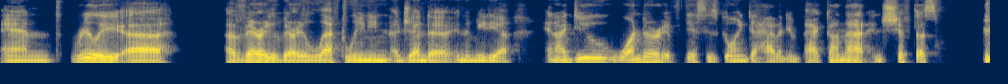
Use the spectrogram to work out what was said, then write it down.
and really uh, a very very left leaning agenda in the media and i do wonder if this is going to have an impact on that and shift us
